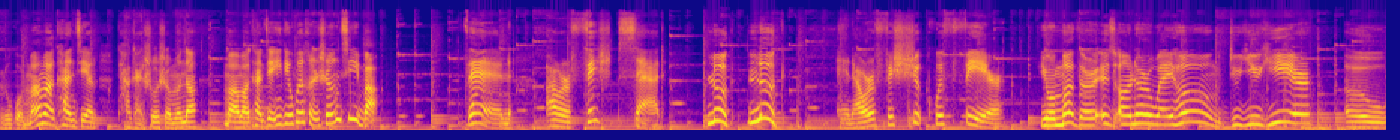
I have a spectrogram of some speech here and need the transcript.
如果妈妈看见，她该说什么呢？妈妈看见一定会很生气吧。Then our fish said, "Look, look!" And our fish shook with fear. Your mother is on her way home. Do you hear? Oh,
